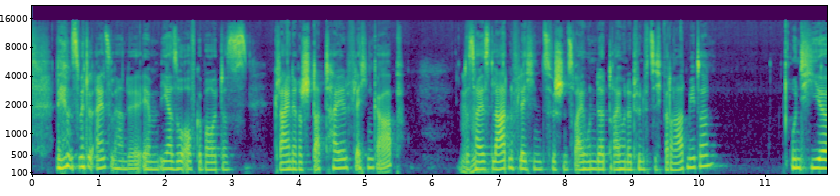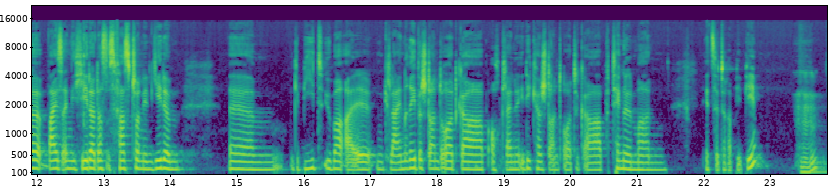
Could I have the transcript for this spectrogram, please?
Lebensmitteleinzelhandel ähm, eher so aufgebaut, dass kleinere Stadtteilflächen gab. Das mhm. heißt Ladenflächen zwischen 200, 350 Quadratmetern. Und hier weiß eigentlich jeder, dass es fast schon in jedem ähm, Gebiet überall einen kleinen Rewe-Standort gab, auch kleine Edeka-Standorte gab, Tengelmann etc. pp. Mhm.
